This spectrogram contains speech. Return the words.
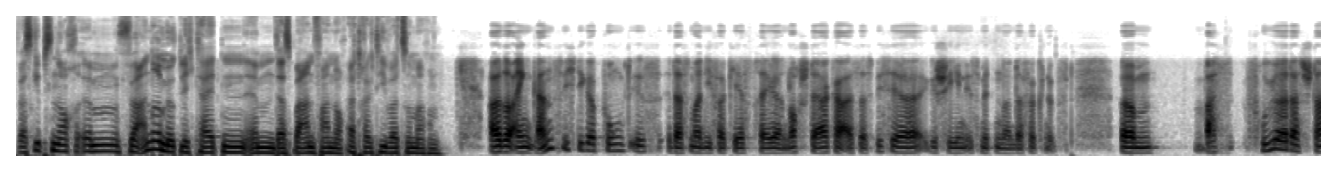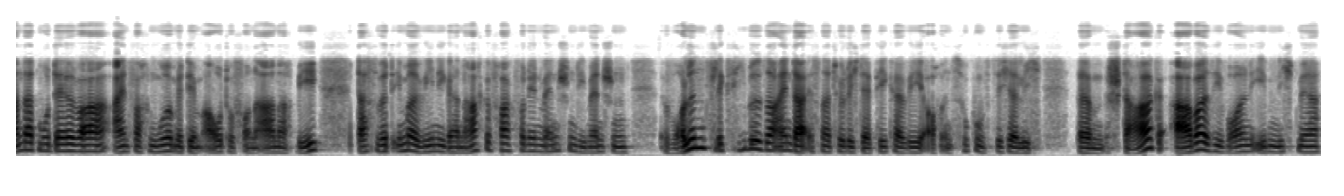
Was gibt es noch ähm, für andere Möglichkeiten, ähm, das Bahnfahren noch attraktiver zu machen? Also ein ganz wichtiger Punkt ist, dass man die Verkehrsträger noch stärker, als das bisher geschehen ist, miteinander verknüpft. Ähm, was früher das Standardmodell war, einfach nur mit dem Auto von A nach B, das wird immer weniger nachgefragt von den Menschen. Die Menschen wollen flexibel sein. Da ist natürlich der Pkw auch in Zukunft sicherlich ähm, stark, aber sie wollen eben nicht mehr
